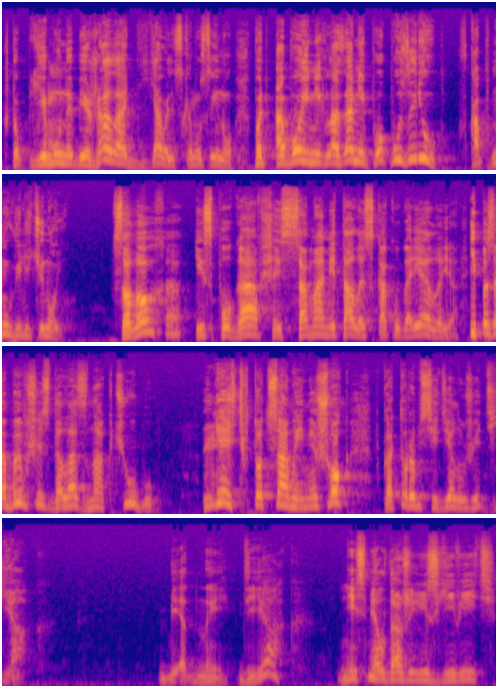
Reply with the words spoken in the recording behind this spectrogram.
чтоб ему набежало дьявольскому сыну под обоими глазами по пузырю в копну величиною. Солоха, испугавшись, сама металась, как угорелая, и, позабывшись, дала знак Чубу лезть в тот самый мешок, в котором сидел уже дьяк. Бедный дьяк не смел даже изъявить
